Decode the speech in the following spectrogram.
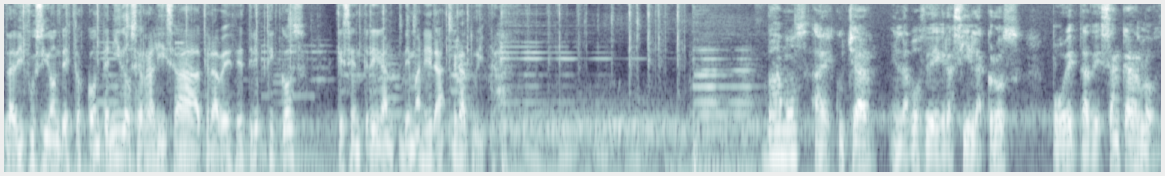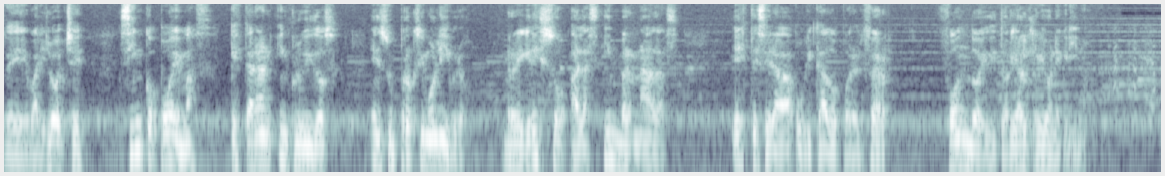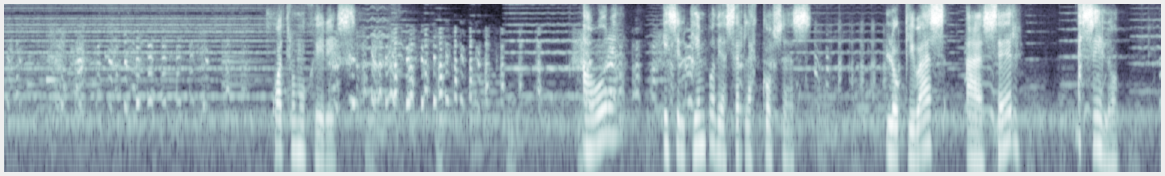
La difusión de estos contenidos se realiza a través de trípticos que se entregan de manera gratuita. Vamos a escuchar en la voz de Graciela Cross, poeta de San Carlos de Bariloche, cinco poemas que estarán incluidos en su próximo libro, Regreso a las Invernadas. Este será publicado por el FER, Fondo Editorial Río Negrino. Cuatro mujeres. Ahora es el tiempo de hacer las cosas. Lo que vas a hacer, hacelo.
